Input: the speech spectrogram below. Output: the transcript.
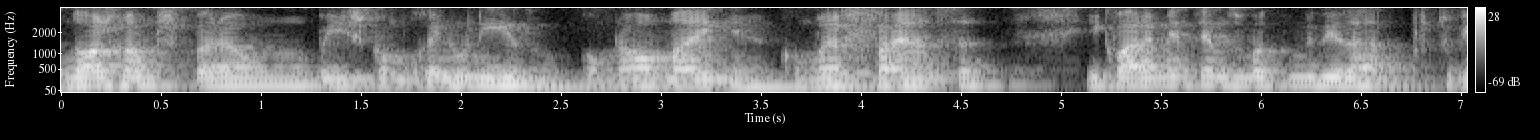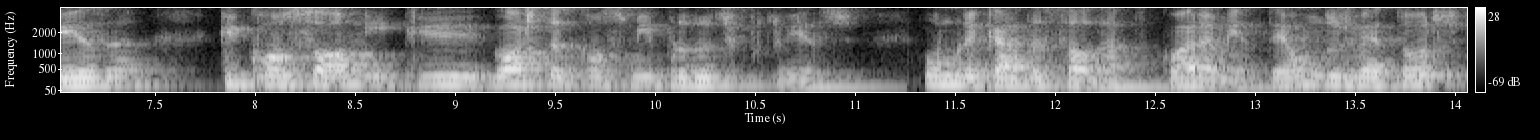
Nós vamos para um país como o Reino Unido, como a Alemanha, como a França, e claramente temos uma comunidade portuguesa que consome e que gosta de consumir produtos portugueses. O mercado da saudade, claramente, é um dos vetores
